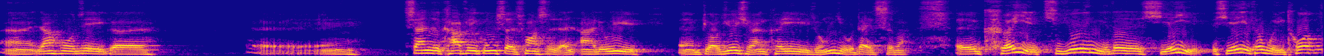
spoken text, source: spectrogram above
嗯，然后这个呃，三日咖啡公社创始人啊，刘玉，嗯，表决权可以永久代持吗？呃，可以，取决于你的协议，协议他委托。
